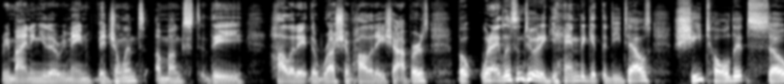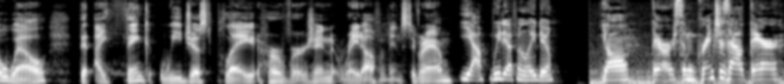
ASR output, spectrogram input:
reminding you to remain vigilant amongst the holiday, the rush of holiday shoppers. But when I listened to it again to get the details, she told it so well that I think we just play her version right off of Instagram. yeah, we definitely do. Y'all, there are some Grinches out there.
